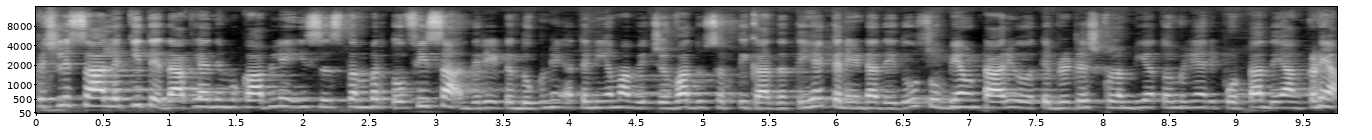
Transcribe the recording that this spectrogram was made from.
ਪਿਛਲੇ ਸਾਲ ਕੀਤੇ ਦਾਖਲਿਆਂ ਦੇ ਮੁਕਾਬਲੇ ਇਸ ਸਤੰਬਰ ਤੋਂ ਫੀਸਾਂ ਦੇ ਰੇਟ ਦੁੱਗਣੇ ਅਤੇ ਨਿਯਮਾਂ ਵਿੱਚ ਵਾਧੂ ਸਖਤੀ ਕਰ ਦਿੱਤੀ ਹੈ। ਕੈਨੇਡਾ ਦੇ ਦੋ ਸੂਬਿਆਂ ਓਨਟਾਰੀਓ ਅਤੇ ਬ੍ਰਿਟਿਸ਼ ਕੋਲੰਬੀਆ ਤੋਂ ਮਿਲੀਆਂ ਰਿਪੋਰਟਾਂ ਦੇ ਅੰਕੜਿਆਂ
